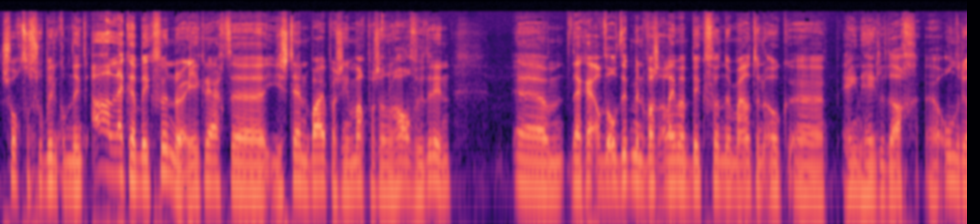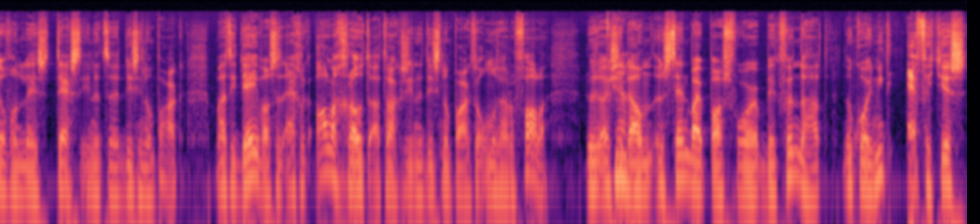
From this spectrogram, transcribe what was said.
's ochtends vroeg binnenkomt en denkt, ah, lekker Big Thunder. En je krijgt je standby pas en je mag pas een half uur erin. Ehm, krijg- op, op dit moment was alleen maar Big Thunder Mountain ook eh, één hele dag eh, onderdeel van deze test in het eh, Disneyland Park. Maar het idee was dat eigenlijk alle grote attracties in het Disneyland Park eronder zouden vallen. Dus als je Ja. dan een standby pas voor Big Thunder had, dan kon je niet eventjes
